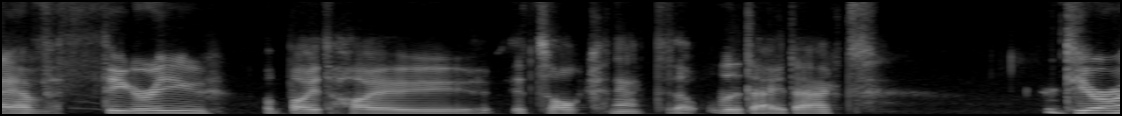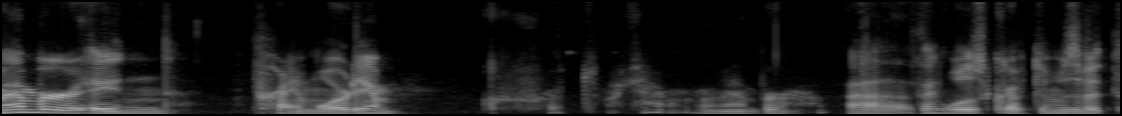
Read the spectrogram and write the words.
I have a theory about how it's all connected up with the Didact. Do you remember in Primordium? Cryptum, I can't remember. Uh, I think it was Cryptum. It was a bit,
